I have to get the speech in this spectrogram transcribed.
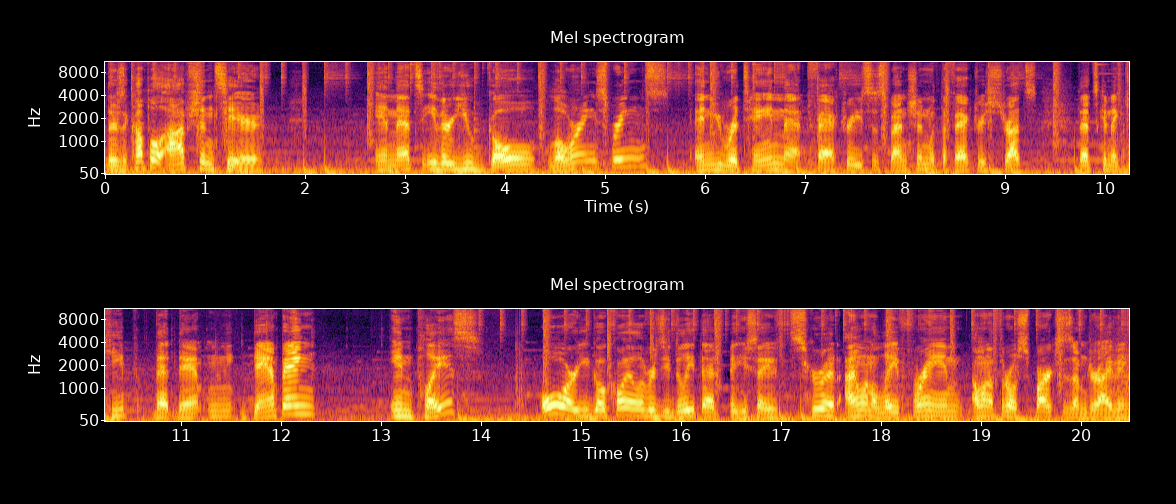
there's a couple options here and that's either you go lowering springs and you retain that factory suspension with the factory struts that's gonna keep that damping, damping in place, or you go coilovers, you delete that, you say, screw it, I wanna lay frame, I wanna throw sparks as I'm driving.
